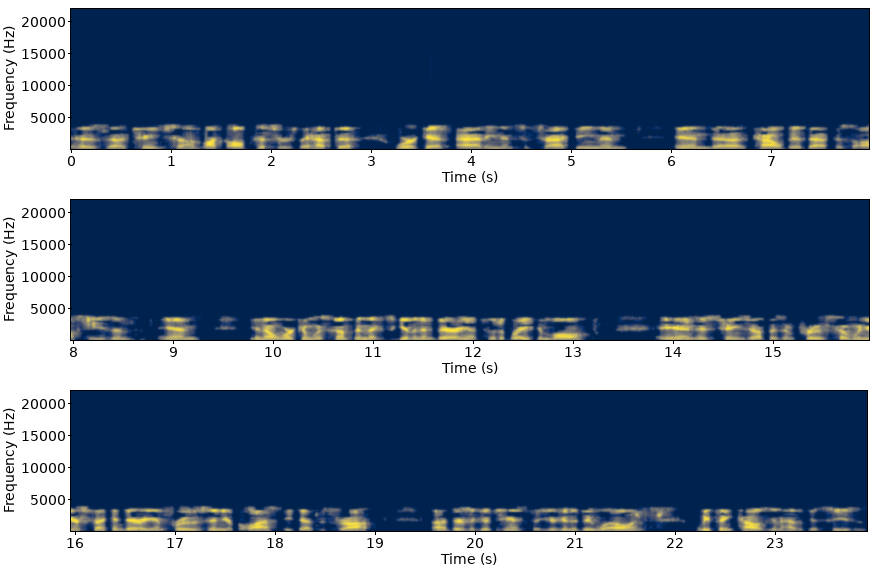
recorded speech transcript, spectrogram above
has uh, changed some. Like all pitchers, they have to work at adding and subtracting and and uh, Kyle did that this off season and you know working with something that's given him variance with a breaking ball and his changeup has improved. So when your secondary improves and your velocity doesn't drop, uh, there's a good chance that you're going to do well. And we think Kyle's going to have a good season.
